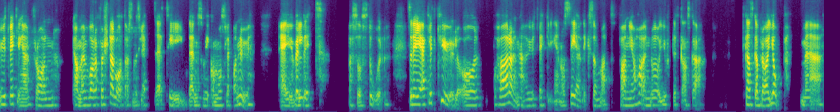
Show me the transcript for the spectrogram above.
Utvecklingen från ja, men våra första låtar som vi släppte till den som vi kommer att släppa nu är ju väldigt alltså, stor. Så det är jäkligt kul och få höra den här utvecklingen och se liksom att fan, jag har ändå gjort ett ganska, ganska bra jobb med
